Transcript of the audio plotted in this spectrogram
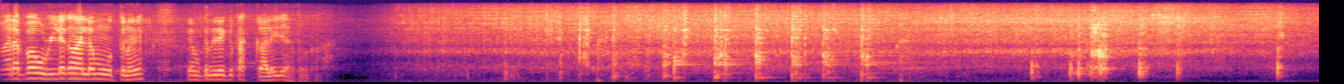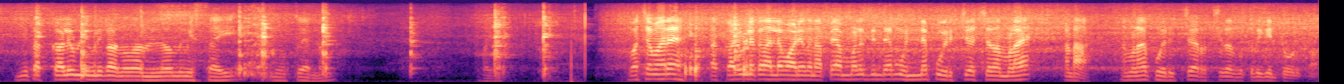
അവരപ്പോൾ ഉള്ളിയൊക്കെ നല്ല മൂത്തണ്. നമുക്ക് ഇതിലേക്ക് തക്കാളി ചേർത്ത് കൊടുക്കാം. ഇനി തക്കാളി ഉള്ളി കൂടി കളന്ന് നല്ലൊന്ന് മിസ്സായി മൂത്ത് വരണം. പച്ചമാരെ തക്കാളി ഉള്ളിയൊക്കെ നല്ല വാടി വന്നു അപ്പം നമ്മൾ ഇതിന്റെ മുന്നേ പൊരിച്ച് വെച്ച നമ്മളെ കണ്ടാ? നമ്മളെ പൊരിച്ച് ഇറച്ചി ഇത് ഇട്ട് കൊടുക്കാം.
